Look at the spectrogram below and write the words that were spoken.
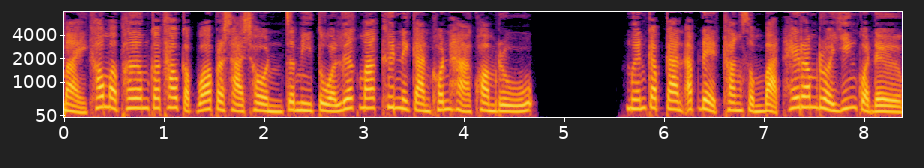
หม่ๆ เข้ามาเพิ่มก็เท่ากับว่าประชาชนจะมีตัวเลือกมากขึ้นในการค้นหาความรู้ เหมือนกับการอัปเดตคลังสมบัติให้ร่ำรวยยิ่งกว่าเดิม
